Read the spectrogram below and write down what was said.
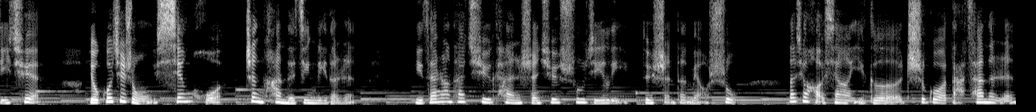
的确，有过这种鲜活、震撼的经历的人，你再让他去看神学书籍里对神的描述，那就好像一个吃过大餐的人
